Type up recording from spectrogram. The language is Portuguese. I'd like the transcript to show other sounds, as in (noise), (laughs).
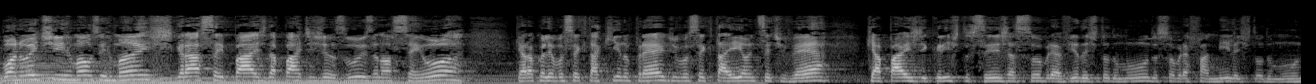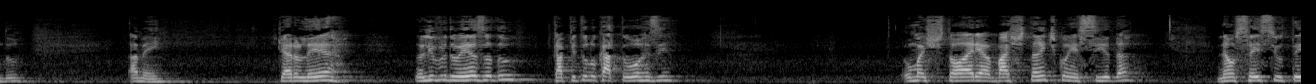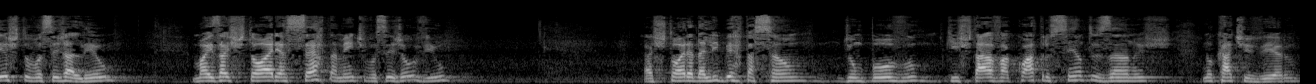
Boa noite, irmãos e irmãs, graça e paz da parte de Jesus, o nosso Senhor. Quero acolher você que está aqui no prédio, você que está aí onde você estiver. Que a paz de Cristo seja sobre a vida de todo mundo, sobre a família de todo mundo. Amém. Quero ler no livro do Êxodo, capítulo 14, uma história bastante conhecida. Não sei se o texto você já leu mas a história certamente você já ouviu. A história da libertação de um povo que estava há 400 anos no cativeiro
